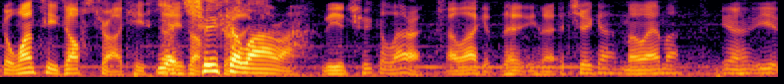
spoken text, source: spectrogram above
But once he's off strike, he yeah, stays off strike. Chukalara. The Echuca Lara. I like it. The, you know, Echuca, Moama. You know, you,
